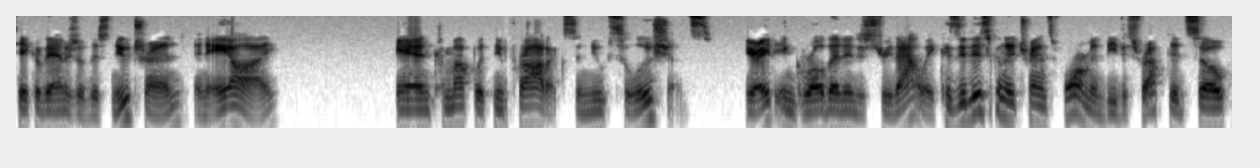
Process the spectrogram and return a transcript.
take advantage of this new trend in AI and come up with new products and new solutions, right? And grow that industry that way because it is going to transform and be disrupted. So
